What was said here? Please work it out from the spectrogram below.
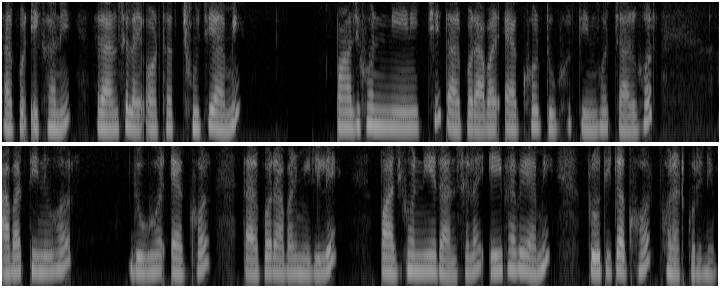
তারপর এখানে রান সেলাই অর্থাৎ ছুঁচে আমি পাঁচ ঘর নিয়ে নিচ্ছি, তারপর আবার এক ঘর, দু ঘর, তিন ঘর, চার ঘর, আবার তিন ঘর, দু ঘর, এক ঘর, তারপর আবার মিডিলে পাঁচ ঘর নিয়ে রান সেলাই এইভাবে আমি প্রতিটা ঘর ভরাট করে নেব।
